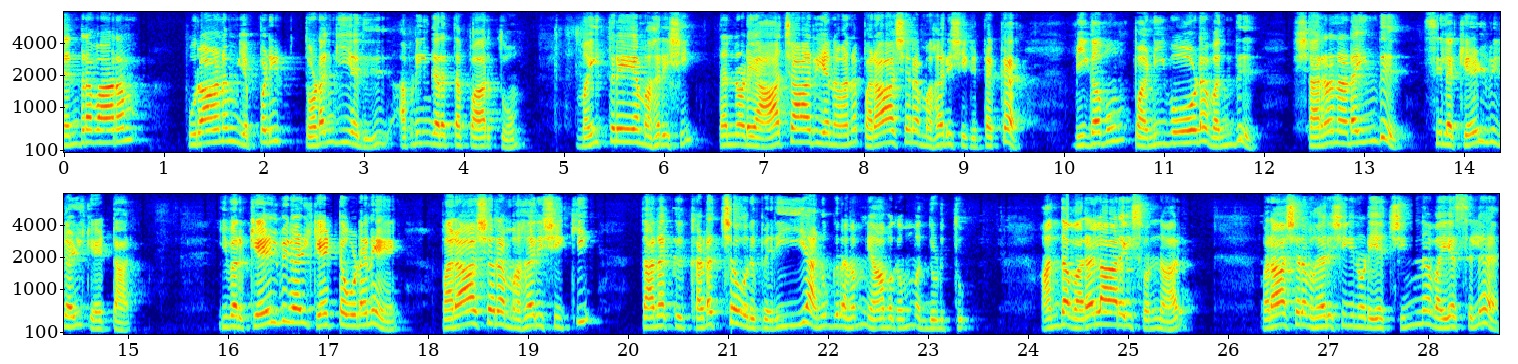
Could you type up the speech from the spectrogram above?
சென்ற வாரம் புராணம் எப்படி தொடங்கியது அப்படிங்கிறத பார்த்தோம். மைத்ரேய மகரிஷி தன்னுடைய ஆச்சாரியனான பராசர மகரிஷி கிட்டக்க மிகவும் பணிவோட வந்து சரணடைந்து சில கேள்விகள் கேட்டார். இவர் கேள்விகள் கேட்டவுடனே பராசர மகரிஷிக்கு தனக்கு கிடைச்ச ஒரு பெரிய அனுகிரகம் ஞாபகம் வந்துடுத்து. அந்த வரலாறை சொன்னார். பராசர மகரிஷியினுடைய சின்ன வயசுல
